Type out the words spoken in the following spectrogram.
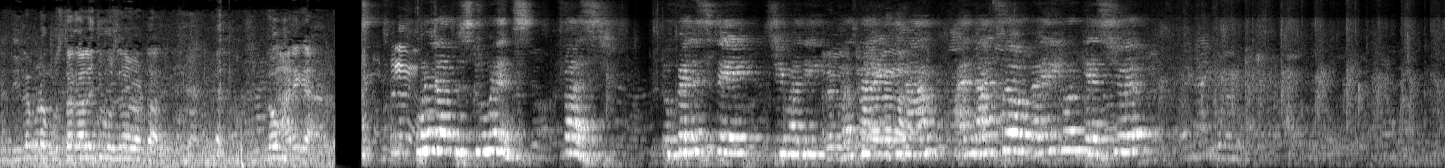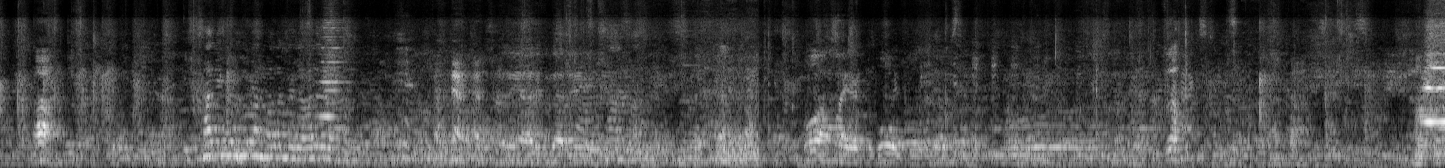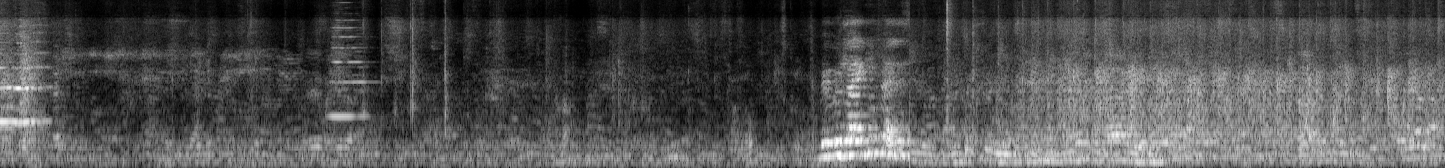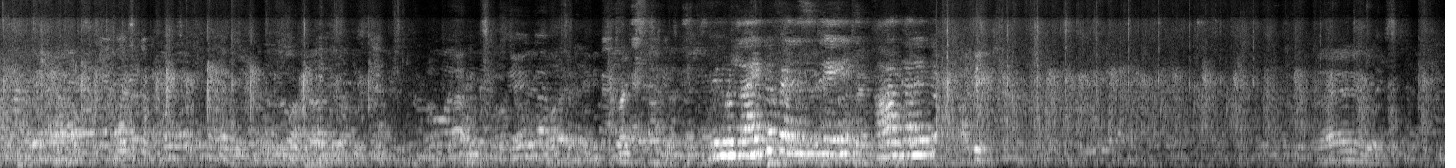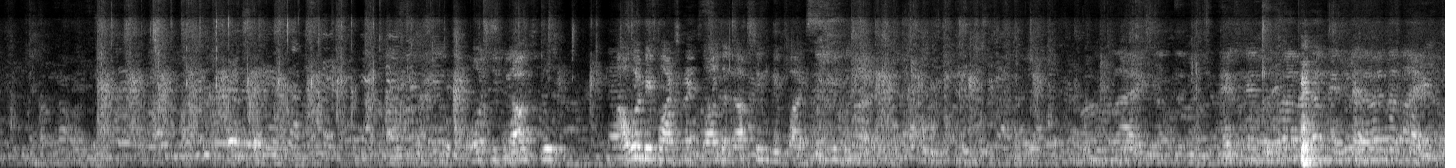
దీనిలో కూడా పుస్తకాలు ఇచ్చి కూర్చొని పెట్టాలి students first to felicitate Srimati Ratnareddy ma'am and that's a very good gesture. We would like to felicitate. We would like to felicitate our collector. Oh, she belongs to our department called the nursing department. Right. Next Durga madam, next name, Ravindra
